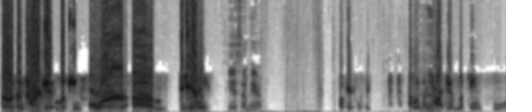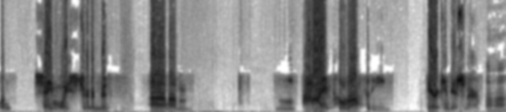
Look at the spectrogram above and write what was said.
But I was in Target looking for. Um, can you hear me? Yes, I'm here. Okay, perfect. I was in Target looking for Shea Moisture's um, high porosity hair conditioner. Uh huh.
